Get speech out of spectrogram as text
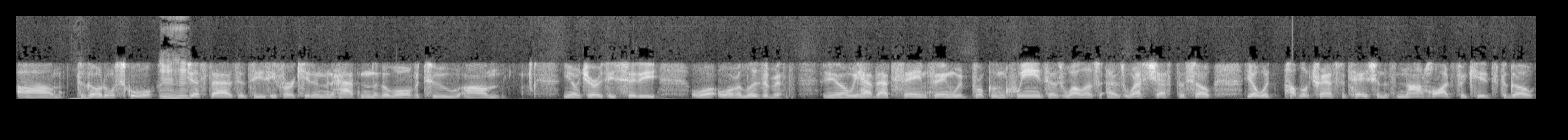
um, to go to a school, mm-hmm. just as it's easy for a kid in Manhattan to go over to um, you know Jersey City or, or Elizabeth. You know we have that same thing with Brooklyn, Queens, as well as as Westchester. So you know with public transportation, it's not hard for kids to go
